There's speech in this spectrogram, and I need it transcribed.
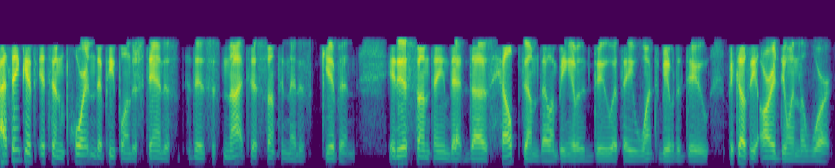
I think it's it's important that people understand this. This is not just something that is given. It is something that does help them though in being able to do what they want to be able to do because they are doing the work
